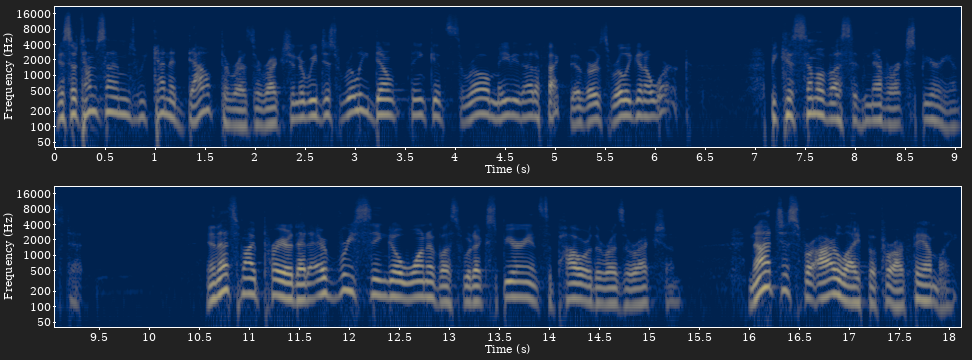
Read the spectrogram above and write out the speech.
And so sometimes we kind of doubt the resurrection or we just really don't think it's, well, maybe that effective or it's really going to work because some of us have never experienced it. And that's my prayer that every single one of us would experience the power of the resurrection, not just for our life, but for our family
